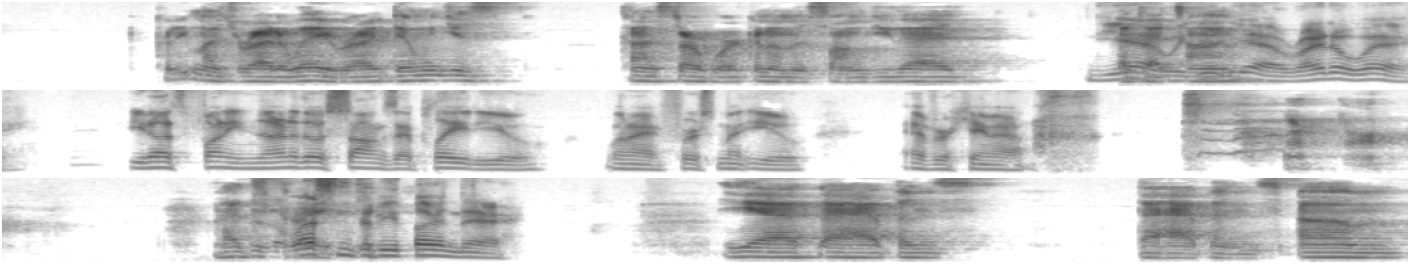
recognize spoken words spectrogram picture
pretty much right away, right? Then we just kind of start working on the songs you had. Yeah, we time. did. Yeah, right away. You know, it's funny. None of those songs I played you when I first met you ever came out. That's There's a lesson to be learned there. Yeah, that happens. That happens. Um,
